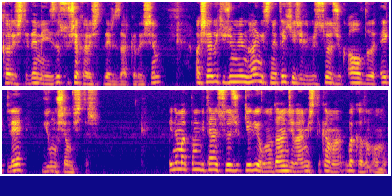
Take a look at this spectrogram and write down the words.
karıştı demeyiz de suça karıştı deriz arkadaşım. Aşağıdaki cümlenin hangisine tek heceli bir sözcük aldığı ekle yumuşamıştır? Benim aklıma bir tane sözcük geliyor. Bunu daha önce vermiştik ama bakalım o mu?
